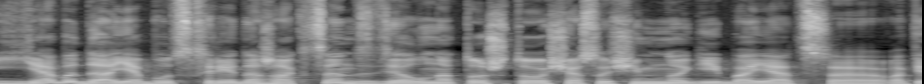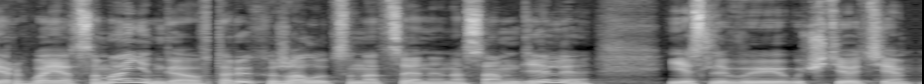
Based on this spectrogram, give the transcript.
Я бы, да, я бы вот скорее даже акцент сделал на то, что сейчас очень многие боятся, во-первых, боятся майнинга, а во-вторых, жалуются на цены. На самом деле, если вы учтете,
